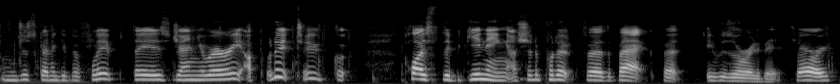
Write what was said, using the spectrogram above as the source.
I'm just going to give a flip. There's January. I put it too close to the beginning. I should have put it further back, but it was already there. Sorry.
